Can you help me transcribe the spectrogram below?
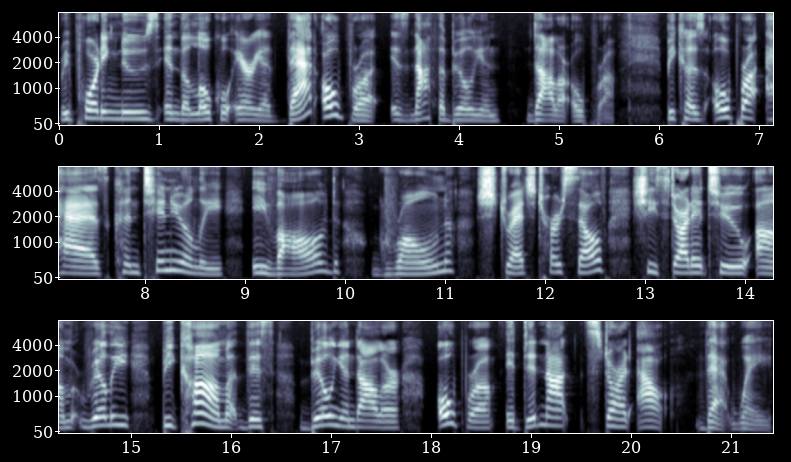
reporting news in the local area. That Oprah is not the billion dollar Oprah because Oprah has continually evolved, grown, stretched herself. She started to um, really become this billion dollar Oprah. It did not start out that way,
